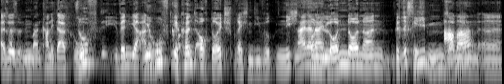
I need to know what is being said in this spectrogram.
Also, Also, man kann nicht- da so- ruft, wenn ihr anruft, ruft- ihr könnt auch Deutsch sprechen. Die wird nicht Nein, nein, von nein. Londonern betrieben, Aber- sondern äh,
